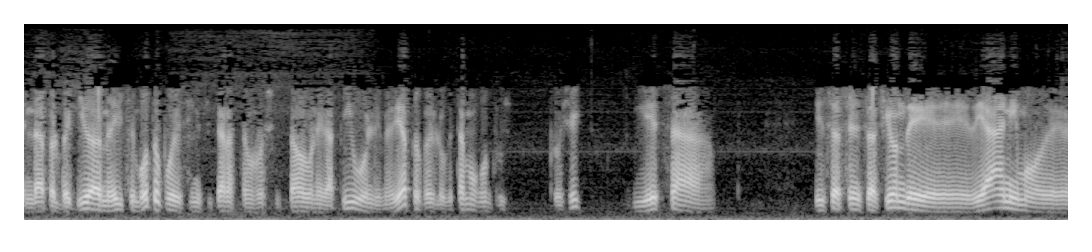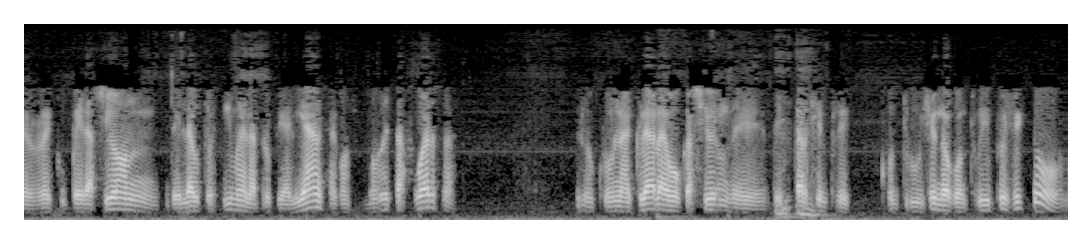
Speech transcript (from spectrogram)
en la perspectiva de medirse en voto puede significar hasta un resultado negativo en lo inmediato, pero lo que estamos un proyecto. Y esa esa sensación de, de ánimo, de recuperación de la autoestima de la propia alianza, con sus modestas fuerzas, pero con una clara vocación de, estar siempre contribuyendo a construir proyectos,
